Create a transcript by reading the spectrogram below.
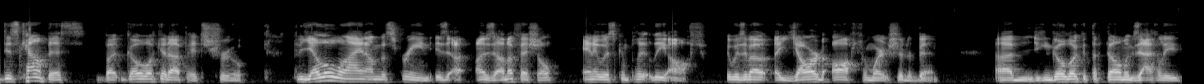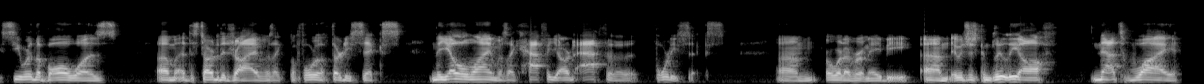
discount this, but go look it up. It's true. The yellow line on the screen is, uh, is unofficial, and it was completely off. It was about a yard off from where it should have been. Um, you can go look at the film exactly, see where the ball was um, at the start of the drive. It was like before the 36, and the yellow line was like half a yard after the 46, um, or whatever it may be. Um, it was just completely off, and that's why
